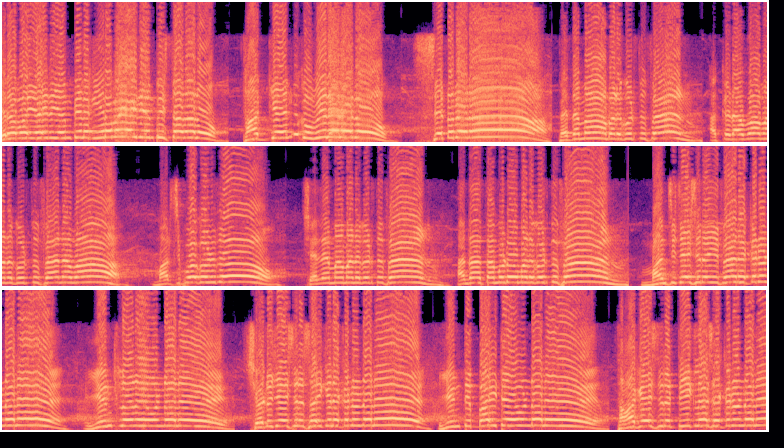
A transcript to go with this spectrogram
ఇరవై ఐదు ఎంపీలకు ఇరవై ఐదు ఎంపీ స్థానాలు. తగ్గేందుకు వీలే లేదు. సిద్ధమేనా? పెద్దమ్మా మన గుర్తు ఫ్యాన్. అక్కడ అవ్వా మన గుర్తు ఫ్యాన్ అవ్వా. మర్చిపోకూడదు. చెల్లెమ్మ మన గుర్తు ఫ్యాన్ అన్నా తమ్ముడు మన గుర్తు ఫ్యాన్. మంచి చేసిన ఈ ఫ్యాన్ ఎక్కడ ఉండాలి ఇంట్లోనే ఉండాలి. చెడు చేసిన సైకిల్ ఎక్కడ ఉండాలి ఇంటి బయటే ఉండాలి. తాగేసిన టీ గ్లాస్ ఎక్కడ ఉండాలి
